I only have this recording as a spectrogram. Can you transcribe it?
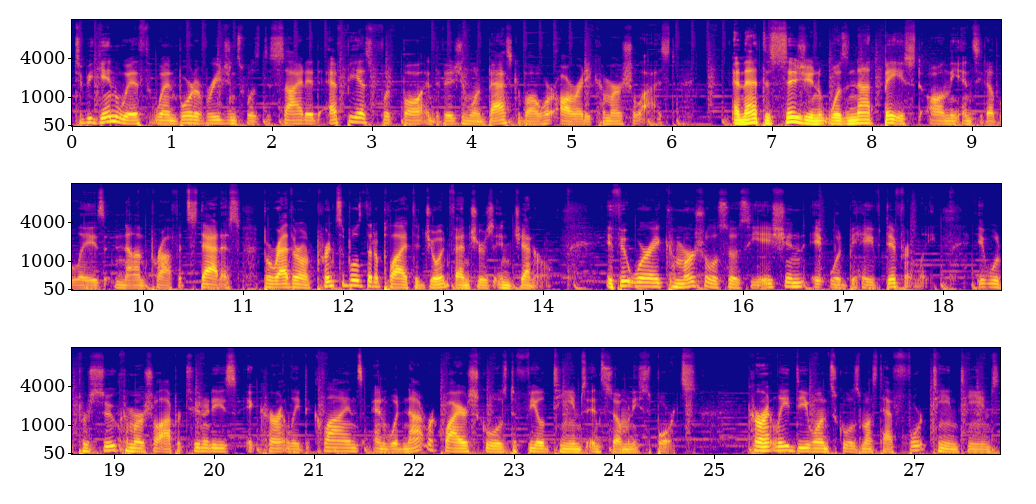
To begin with, when Board of Regents was decided, FBS football and Division 1 basketball were already commercialized. And that decision was not based on the NCAA's nonprofit status, but rather on principles that apply to joint ventures in general. If it were a commercial association, it would behave differently. It would pursue commercial opportunities it currently declines and would not require schools to field teams in so many sports. Currently, D1 schools must have 14 teams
